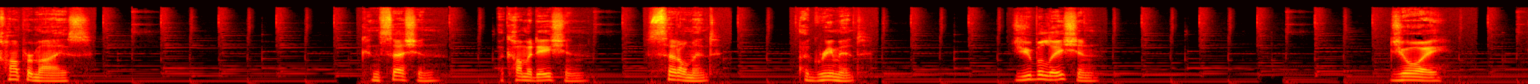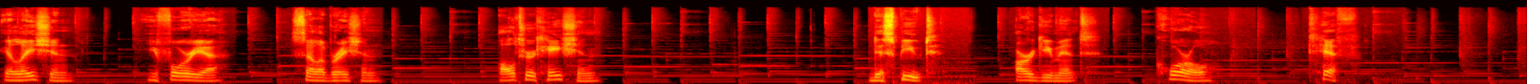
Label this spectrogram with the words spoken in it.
compromise, concession, accommodation, settlement, agreement, jubilation, joy, elation, euphoria, celebration, altercation, dispute, argument, quarrel, tiff,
